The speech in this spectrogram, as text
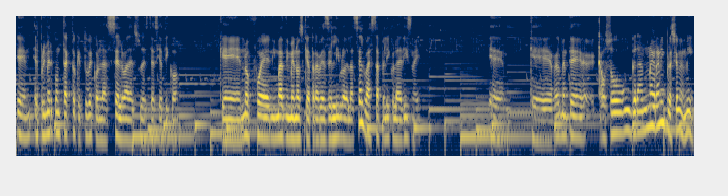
eh, el primer contacto que tuve con la selva del sudeste asiático que no fue ni más ni menos que a través del libro de la selva, esta película de Disney, eh, que realmente causó una gran impresión en mí.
